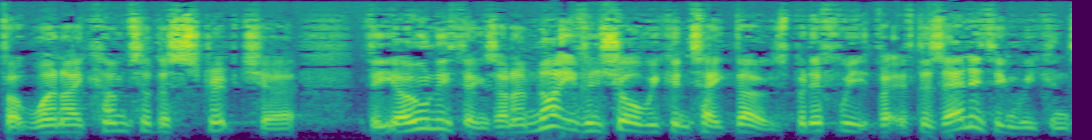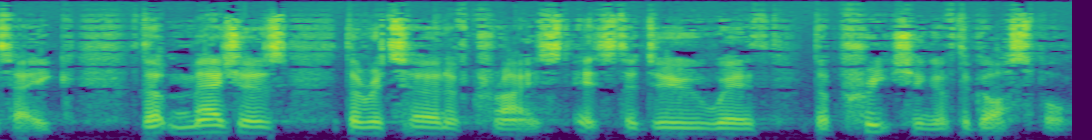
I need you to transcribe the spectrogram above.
but when I come to the scripture, the only things, and I'm not even sure we can take those, but if we, but if there's anything we can take that measures the return of Christ, it's to do with the preaching of the gospel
